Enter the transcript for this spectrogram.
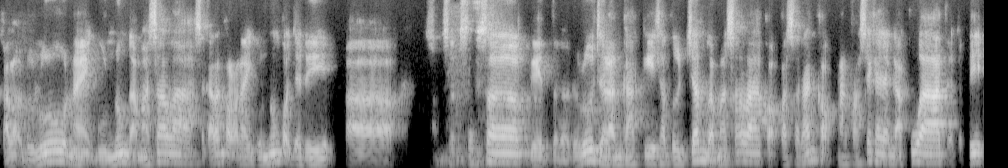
kalau dulu naik gunung nggak masalah, sekarang kalau naik gunung kok jadi eh, sesek gitu. Dulu jalan kaki satu jam nggak masalah, kok pasaran kok nafasnya kayak nggak kuat. Tapi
